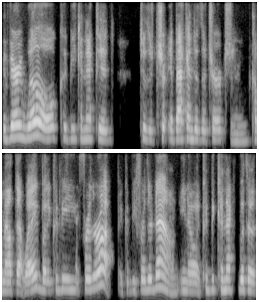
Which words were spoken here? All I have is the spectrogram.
It very well could be connected to the church, eh, back end of the church and come out that way, but it could be further up. It could be further down, you know, it could be connect with a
